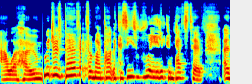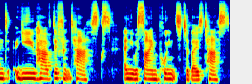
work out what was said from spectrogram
our home which was perfect for my partner because he's really competitive and you have different tasks and you assign points to those tasks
